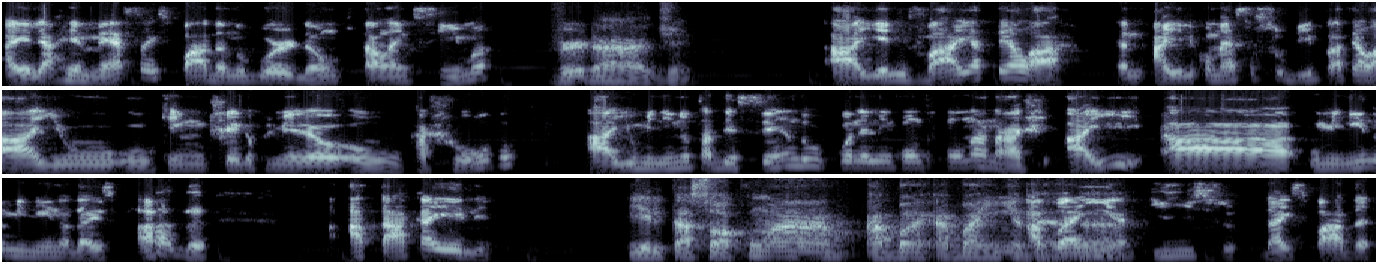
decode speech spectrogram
Aí ele arremessa a espada no gordão que tá lá em cima. Verdade. Aí ele vai até lá. Aí ele começa a subir até lá. Aí o, o quem chega primeiro é o, o cachorro. Aí o menino tá descendo quando ele encontra com o Nanashi. Aí a, o menino menina da espada ataca ele. E ele tá só com a, a, ba, a bainha A da- bainha, isso, da espada.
